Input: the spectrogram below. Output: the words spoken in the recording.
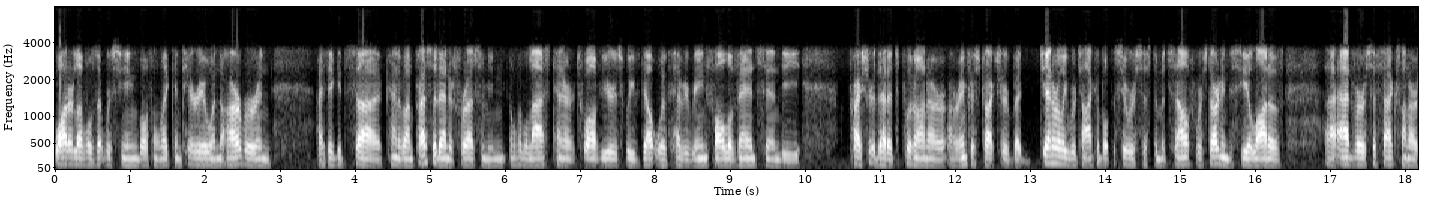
water levels that we're seeing both in Lake Ontario and the harbor. And I think it's uh, kind of unprecedented for us. I mean, over the last 10 or 12 years, we've dealt with heavy rainfall events and the pressure that it's put on our, our infrastructure. But generally, we're talking about the sewer system itself. We're starting to see a lot of uh, adverse effects on our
